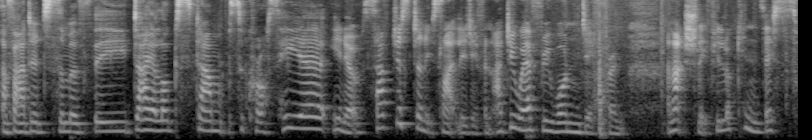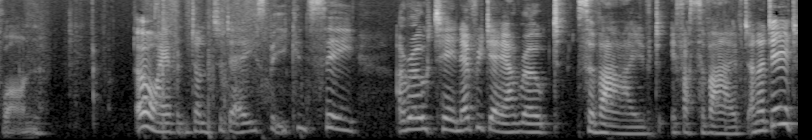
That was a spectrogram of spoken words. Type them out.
I've added some of the dialogue stamps across here, you know, so I've just done it slightly different. I do every one different. And actually, if you look in this one, oh, I haven't done today's, but you can see I wrote in, every day I wrote survived, if I survived, and I did.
